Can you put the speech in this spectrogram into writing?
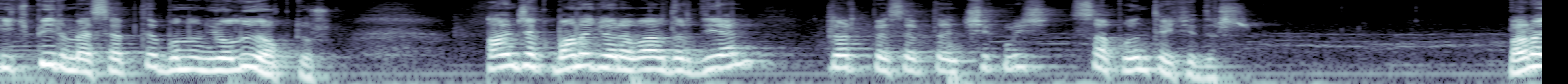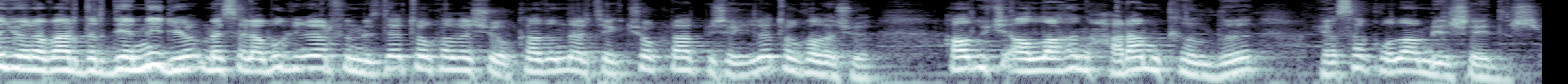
Hiçbir mezhepte bunun yolu yoktur. Ancak bana göre vardır diyen dört mezhepten çıkmış sapığın tekidir. Bana göre vardır diye ne diyor? Mesela bugün örfümüzde tokalaşıyor. Kadın erkek çok rahat bir şekilde tokalaşıyor. Halbuki Allah'ın haram kıldığı yasak olan bir şeydir.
